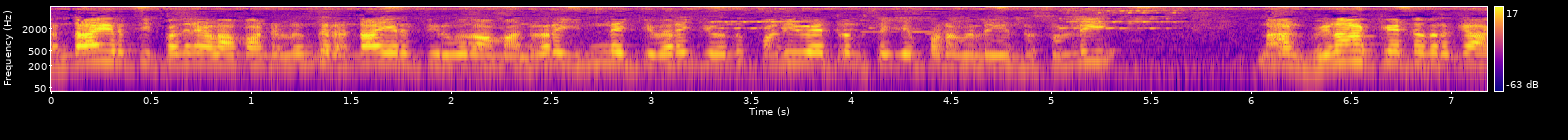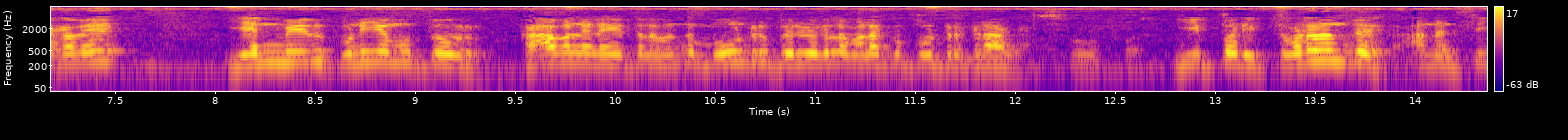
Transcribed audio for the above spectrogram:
ரெண்டாயிரத்தி பதினேழாம் ஆண்டிலிருந்து ரெண்டாயிரத்தி இருபதாம் ஆண்டு வரை இன்னைக்கு வரைக்கும் வந்து பதிவேற்றம் செய்யப்படவில்லை என்று சொல்லி நான் வினா கேட்டதற்காகவே என் மீது குனியமுத்தூர் காவல் நிலையத்தில் வந்து மூன்று பிரிவுகளில் வழக்கு போட்டிருக்கிறாங்க. இப்படி தொடர்ந்து அண்ணன் சி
